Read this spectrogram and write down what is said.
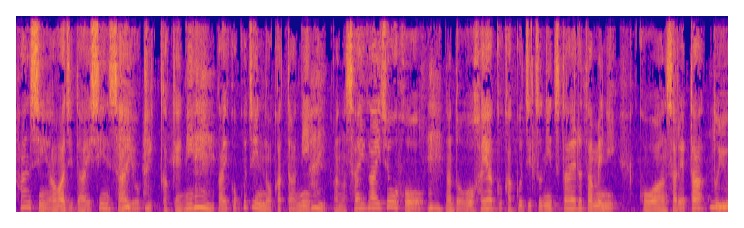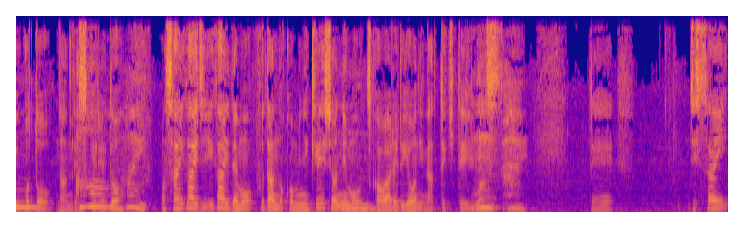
阪神・淡路大震災をきっかけに、外国人の方に、はい。あの災害情報ええなどを早く確実に伝えるために考案されたということなんですけれど、はい。まあ、災害時以外でも普段のコミュニケーションにも使われるようになってきています。ええはい。で実際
